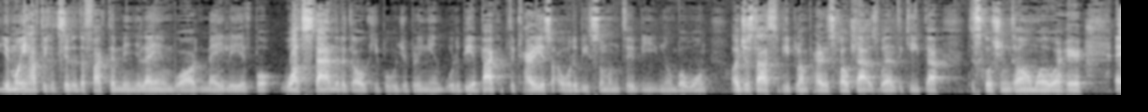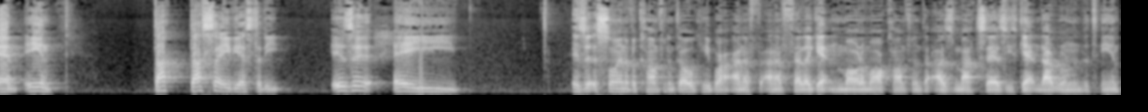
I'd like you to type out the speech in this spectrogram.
You might have to consider the fact that Mignolet and Ward may leave, but what standard of goalkeeper would you bring in? Would it be a backup to Karius, or would it be someone to be number one? I'll just ask the people on Periscope that as well to keep that discussion going while we're here. Um, Ian, that that save yesterday is it a is it a sign of a confident goalkeeper and a, and a fella getting more and more confident as Matt says he's getting that run in the team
